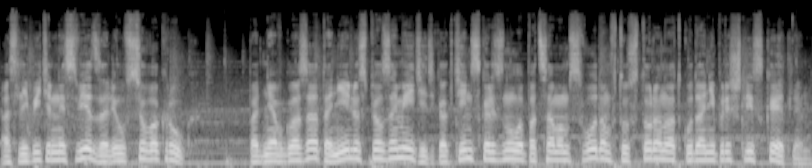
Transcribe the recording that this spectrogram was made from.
Ослепительный свет залил все вокруг, Подняв глаза, Таниэль успел заметить, как тень скользнула под самым сводом в ту сторону, откуда они пришли с Кэтлин.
